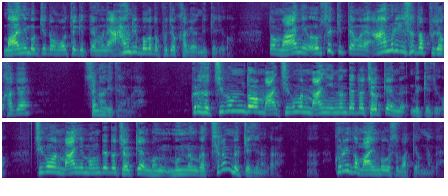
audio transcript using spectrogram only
많이 먹지도 못했기 때문에 아무리 먹어도 부족하게 느껴지고 또 많이 없었기 때문에 아무리 있어도 부족하게 생각이 되는 거야. 그래서 지금도 지금은 많이 있는데도 적게 느껴지고 지금은 많이 먹는데도 적게 먹, 는 것처럼 느껴지는 거라. 어. 그러니까 많이 먹을 수밖에 없는 거야.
